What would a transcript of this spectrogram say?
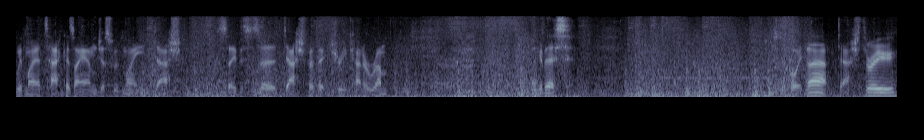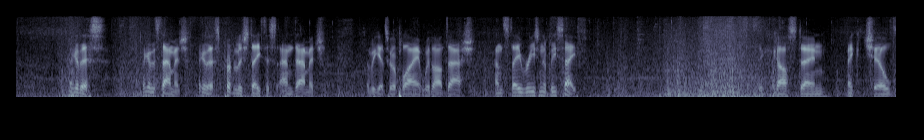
with my attack as I am just with my dash. So this is a dash for victory kind of run. Look at this. Just avoid that, dash through. Look at this. Look at this damage. Look at this, privilege status and damage. So we get to apply it with our dash and stay reasonably safe. Take a cast stone, make it chilled.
